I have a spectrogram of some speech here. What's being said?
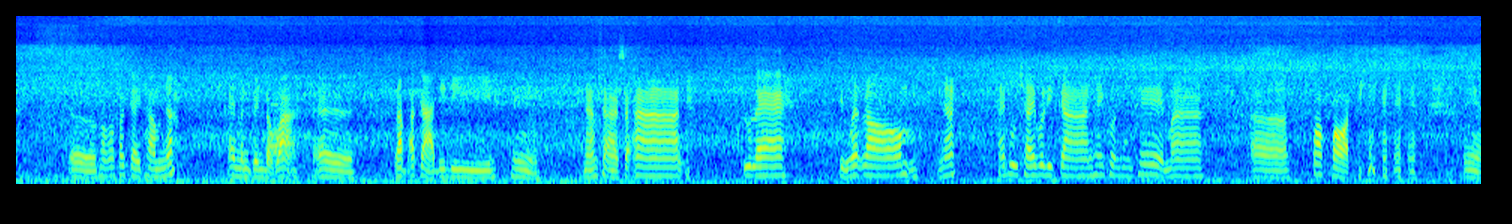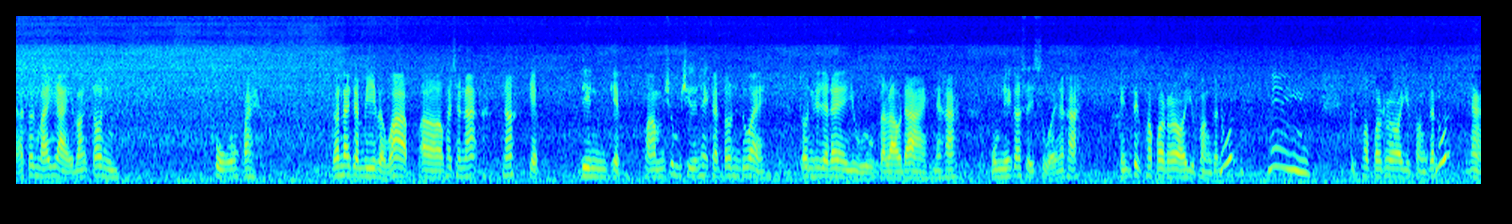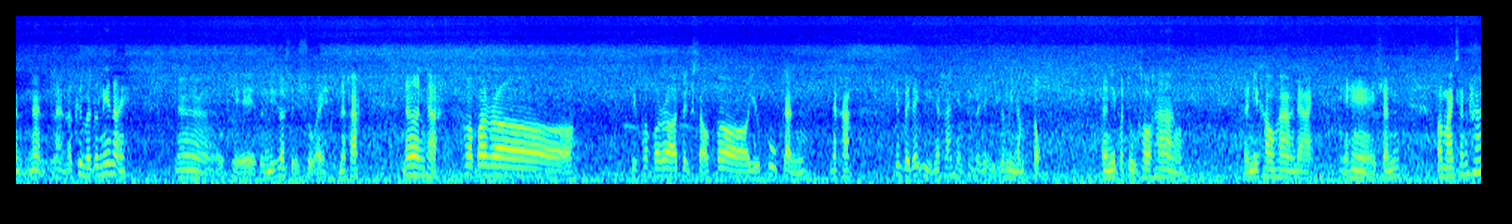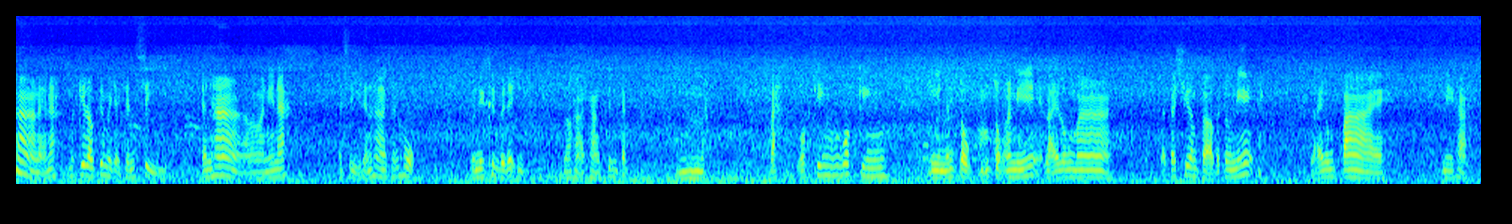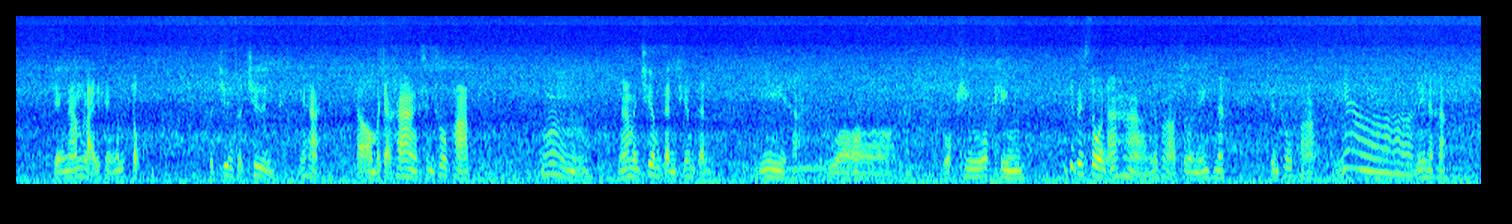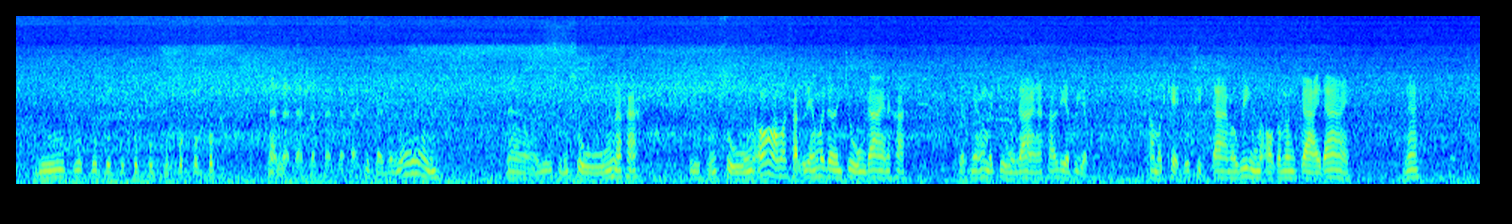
เออเขาก็เข้าใจทำนะให้มันเป็นแบบว่า เออ รับอากาศดีๆ นี่ น้ำสะอาดสะอาด ดูแลสิ่งแวดล้อมนะ ให้ผู้ใช้บริการให้คนกรุงเทพมาเอ่อฟอกปอดนี่เอาต้นไม้ใหญ่บางต้นปลูกลงไปก็น่าจะมีแบบว่าเอ่อภาชนะนะเก็บดินเก็บความชุ่มชื้นให้กับต้นด้วย ต้นก็จะได้อยู่กับเราได้นะคะ มุมนี้ก็สวยๆนะคะ เห็นตึกพปรอยู่ฝั่งกันนู้นนี่ตึกพปรอยู่ฝั่งกันนู้นนั่นนั่นนั่นเราขึ้นมาตรงนี้หน่อยอ่าโอเค ตรงนี้ก็สวยๆนะคะ เนินค่ะพปรตึกพปรตึกสกอยู่คู่กันนะคะ ขึ้นไปได้อีกนะคะเห็นขึ้นไปได้อีกก็มีน้ำตก อันนี้ประตูเข้าห้าง อันนี้เข้าห้างได้ชั้น ประมาณชั้นห้าแหละนะ เมื่อกี้เราขึ้นมาจากชั้นสี่ชั้นห้าประมาณนี้นะ ชั้นสี่ชั้นห้าชั้นหกวันนี้ขึ้นไปได้อีก เราหาทางขึ้นกันไป walking walking นี่น้ำตกน้ำตกอันนี้ไหลลงมา แล้วก็เชื่อมต่อไปตรงนี้ ไหลลงไป นี่ค่ะ เสียงน้ำไหลเสียงน้ำตก สดชื่นสดชื่น นี่ค่ะ เราออกมาจากข้างเซ็นทรัลพาร์คอืมนะมันเชื่อมกันเชื่อมกัน นี่ค่ะว้าว walking walking นี่จะเป็นโซนอาหารหรือเปล่าโซนนี้นะเซ็นทรัลพาร์คนี่นะคะปุ๊บปุ๊บปุ๊บปุ๊บปุ๊บปุ๊บปุ๊บปุ๊บปุ๊บปุ๊บนั่นนั่นนั่นนั่นนั่นนั่นขึ้นไปบนนู้นน่ะอยู่สูงสูงนะคะอยู่สูงสูงอ๋อมาสัตว์เลี้ยงมาเดินจูงได้นะคะสัตว์เลี้ยงมาจูงได้นะคะ เรียบเรียบเอามาเขตดุสิตได้มาวิ่งมาออกกำลังกายได้นะ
